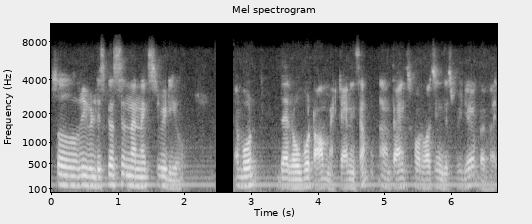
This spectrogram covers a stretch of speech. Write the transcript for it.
So we will discuss in the next video about the robot arm mechanism. And thanks for watching this video. Bye bye.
